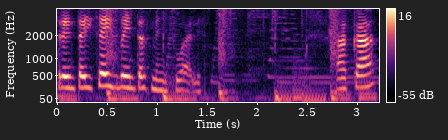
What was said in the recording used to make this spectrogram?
36 ventas mensuales. Acá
